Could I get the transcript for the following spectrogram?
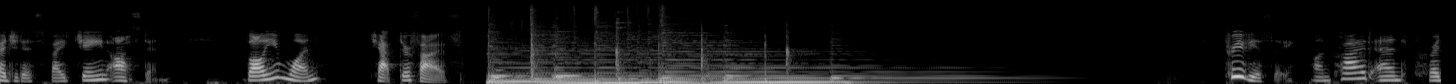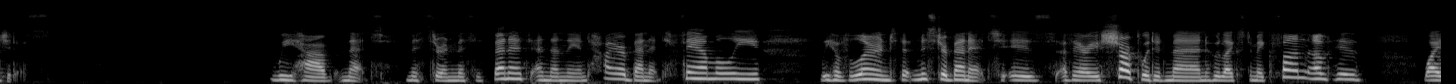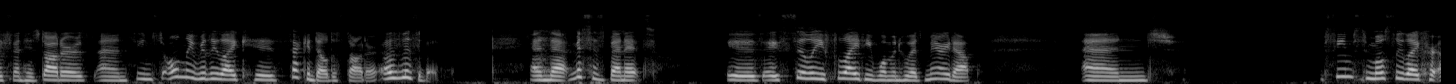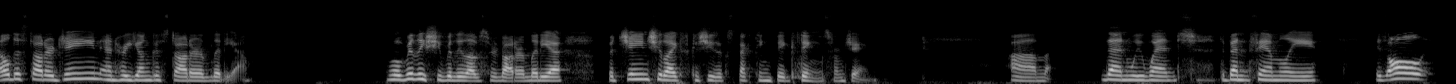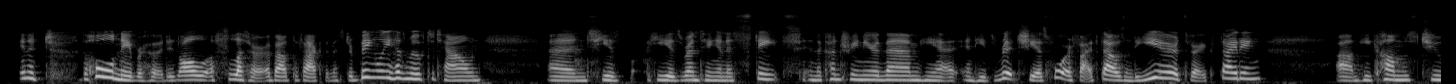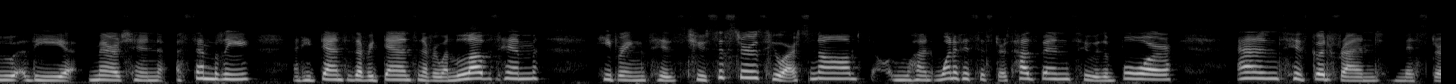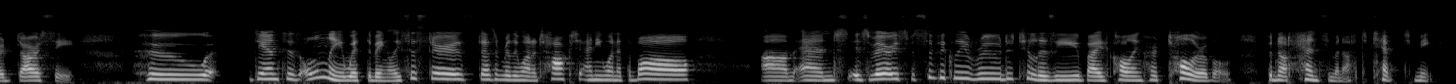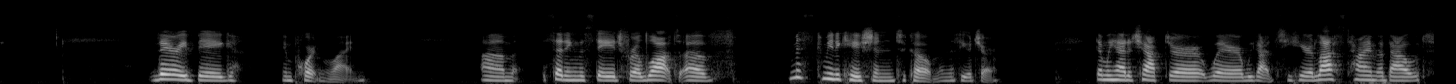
Prejudice by Jane Austen. Volume 1, Chapter 5. Previously on Pride and Prejudice, we have met Mr. and Mrs. Bennet and then the entire Bennet family. We have learned that Mr. Bennet is a very sharp witted man who likes to make fun of his wife and his daughters and seems to only really like his second eldest daughter, Elizabeth. And that Mrs. Bennet is a silly, flighty woman who has married up and seems to mostly like her eldest daughter Jane and her youngest daughter Lydia. Well, really, she really loves her daughter Lydia, but Jane she likes because she's expecting big things from Jane. Um, then we went. The Bennet family is all in a. The whole neighborhood is all aflutter about the fact that Mr. Bingley has moved to town, and he is he is renting an estate in the country near them. He ha- and he's rich. He has four or five thousand a year. It's very exciting. Um, he comes to the Meryton Assembly and he dances every dance and everyone loves him. He brings his two sisters who are snobs, one, one of his sister's husbands who is a bore, and his good friend Mr. Darcy, who dances only with the Bingley sisters, doesn't really want to talk to anyone at the ball, um, and is very specifically rude to Lizzie by calling her tolerable, but not handsome enough to tempt me very big, important line. Um, setting the stage for a lot of miscommunication to come in the future. Then we had a chapter where we got to hear last time about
